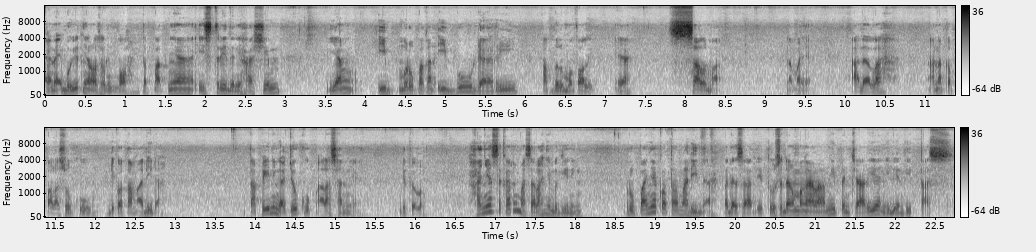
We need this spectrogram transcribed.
Nenek buyutnya Rasulullah, tepatnya istri dari Hashim yang merupakan ibu dari Abdul Muthalib ya. Salma namanya adalah anak kepala suku di kota Madinah. Tapi ini nggak cukup alasannya, gitu loh. Hanya sekarang masalahnya begini, rupanya kota Madinah pada saat itu sedang mengalami pencarian identitas.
